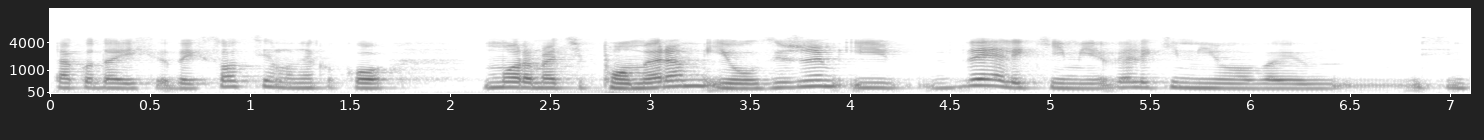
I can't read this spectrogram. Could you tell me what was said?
tako da ih, da ih socijalno nekako moram reći pomeram i uzižem i veliki mi je, veliki mi je ovaj, mislim,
